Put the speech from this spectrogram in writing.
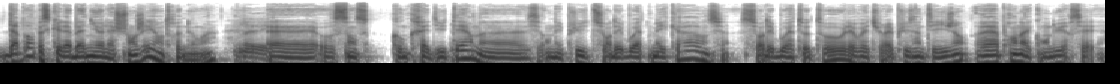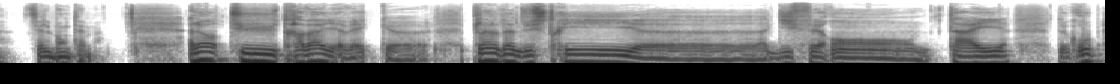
D'abord parce que la bagnole a changé entre nous, hein. oui, oui. Euh, au sens concret du terme. Euh, on n'est plus sur des boîtes méca, sur des boîtes auto, la voiture est plus intelligente. Réapprendre à conduire, c'est le bon thème. Alors, tu travailles avec euh, plein d'industries euh, à différentes tailles de groupes.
